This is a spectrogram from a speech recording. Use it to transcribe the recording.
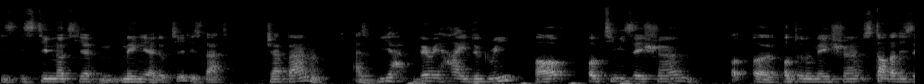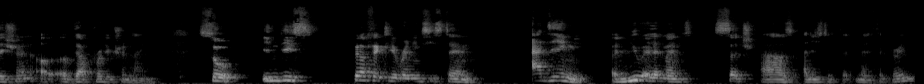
is, is, still not yet mainly adopted is that Japan has a very high degree of optimization, uh, uh, automation, standardization of, of their production line. So in this perfectly running system, adding a new element such as additive manufacturing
